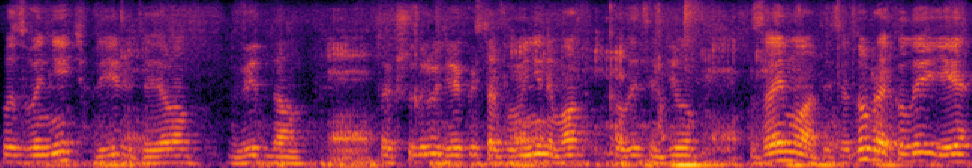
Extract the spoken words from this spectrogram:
позвоніть, приїдете, я вам віддам. Так що, друзі, якось так, бо мені нема коли цим ділом займатися. Добре, коли є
